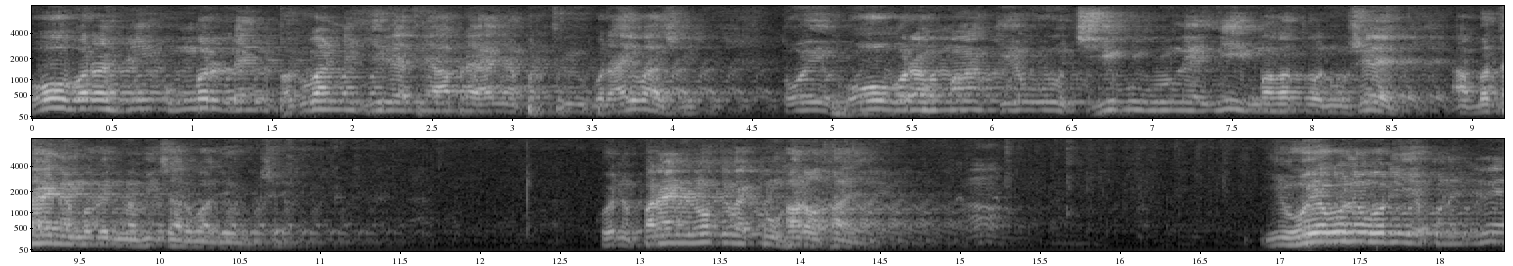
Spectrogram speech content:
હો વર્ષની ઉંમર લઈને ભગવાનની ગીરેથી આપણે અહીંયા પૃથ્વી ઉપર આવ્યા છીએ તો એ હો વર્ષમાં કેવું જીવવું ને એ મહત્વનું છે. આ બધાને મગજમાં વિચારવા જેવું છે. કોઈને પરાયણ ન કહેવાય તું હારો થાય. એ હોય એવો ને ઓરીએ પણ એને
